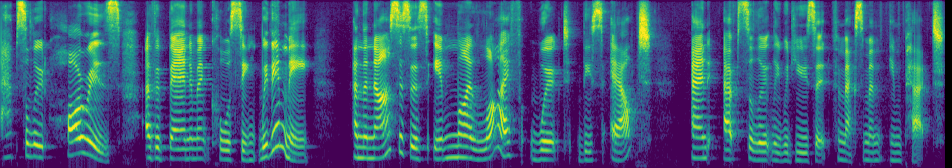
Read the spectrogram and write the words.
absolute horrors of abandonment coursing within me. And the narcissist in my life worked this out and absolutely would use it for maximum impact.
